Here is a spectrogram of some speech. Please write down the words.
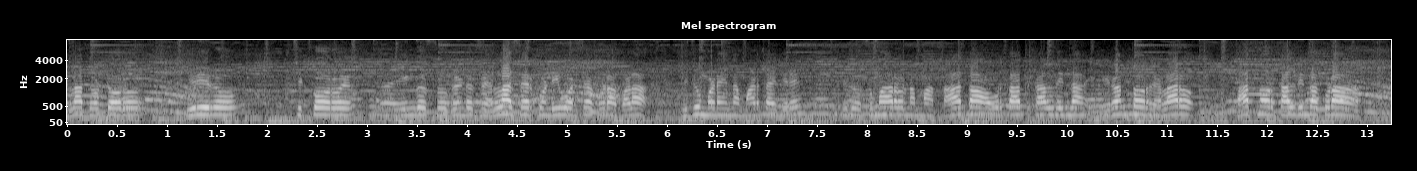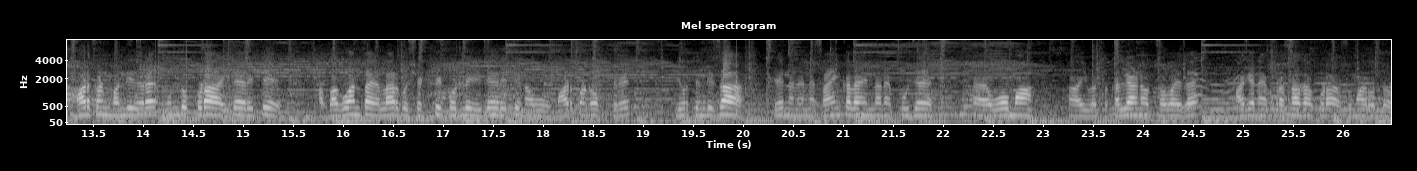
ಎಲ್ಲ ದೊಡ್ಡವರು, ಹಿರಿಯರು ಚಿಕ್ಕವರು ಹೆಂಗಸರು, ಗಂಡಸರು ಎಲ್ಲ ಸೇರ್ಕೊಂಡು ಈ ವರ್ಷ ಕೂಡ ಭಾಳ ವಿಜೃಂಭಣೆಯಿಂದ ಮಾಡ್ತಾ ಇದ್ದೀರಿ. ಇದು ಸುಮಾರು ನಮ್ಮ ತಾತ, ಅವ್ರ ತಾತ ಕಾಲದಿಂದ ಇರೋಂಥವ್ರು ಎಲ್ಲರೂ ತಾತನವ್ರ ಕಾಲದಿಂದ ಕೂಡ ಮಾಡ್ಕೊಂಡು ಬಂದಿದ್ದಾರೆ. ಮುಂದೂ ಕೂಡ ಇದೇ ರೀತಿ ಆ ಭಗವಂತ ಎಲ್ಲರಿಗೂ ಶಕ್ತಿ ಕೊಡಲಿ, ಇದೇ ರೀತಿ ನಾವು ಮಾಡ್ಕೊಂಡು ಹೋಗ್ತೀರಿ. ಇವತ್ತಿನ ದಿವಸ ಏನು ನೆನ್ನೆ ಸಾಯಂಕಾಲದಿಂದನೇ ಪೂಜೆ ಹೋಮ ಇವತ್ತು ಕಲ್ಯಾಣೋತ್ಸವ ಇದೆ. ಹಾಗೆಯೇ ಪ್ರಸಾದ ಕೂಡ ಸುಮಾರು ಒಂದು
